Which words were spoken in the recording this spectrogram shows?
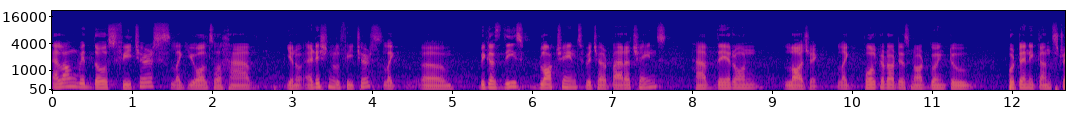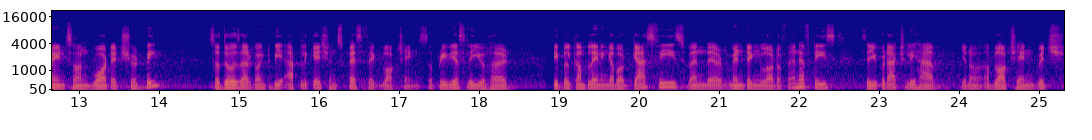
along with those features, like you also have you know, additional features, like um, because these blockchains, which are parachains, have their own logic. Like Polkadot is not going to put any constraints on what it should be. So those are going to be application-specific blockchains. So previously you heard people complaining about gas fees when they're minting a lot of NFTs. So you could actually have you know, a blockchain which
